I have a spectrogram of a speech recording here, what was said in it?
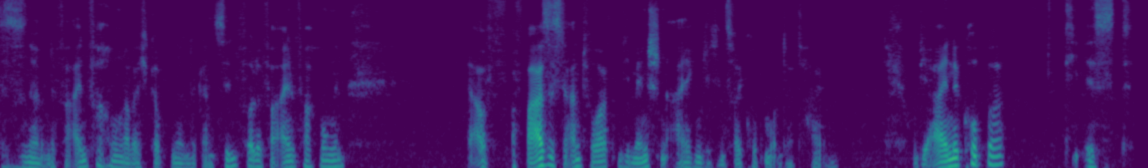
das ist eine, eine Vereinfachung, aber ich glaube eine, eine, ganz sinnvolle Vereinfachung, auf, auf Basis der Antworten die Menschen eigentlich in zwei Gruppen unterteilen. Und die eine Gruppe, die ist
